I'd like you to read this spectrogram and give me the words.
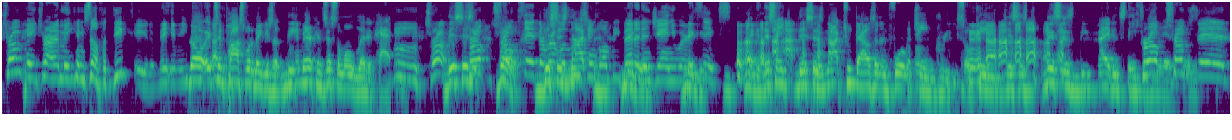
Trump may try to make himself a dictator, baby. No, it's impossible to make yourself. The American system won't let it happen. Mm, Trump, This isn't- Trump, bro, Trump said the this is not- revolution gonna be better nigga, than January nigga, 6th. Nigga, this ain't. This is not 2014 Greece. Okay, this is this is the United States. Trump, America. Trump said,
